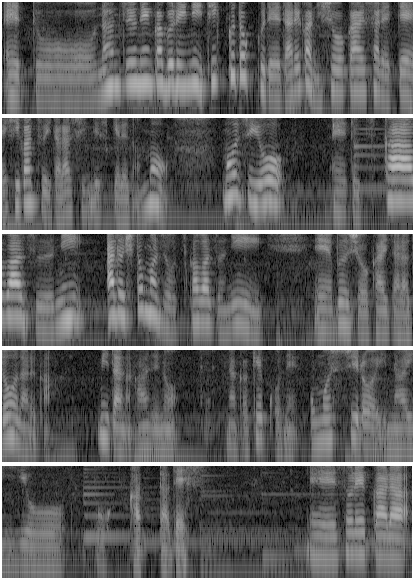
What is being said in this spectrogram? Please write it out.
えっと、何十年かぶりに TikTok で誰かに紹介されて火がついたらしいんですけれども文字を、えっと、使わずにある一文字を使わずに、えー、文章を書いたらどうなるかみたいな感じのなんか結構ね面白い内容っぽかったです。えー、それから、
